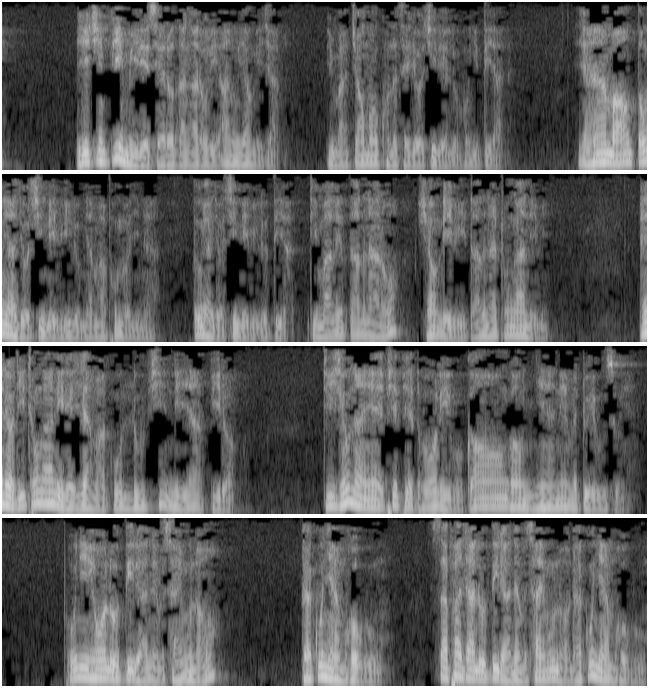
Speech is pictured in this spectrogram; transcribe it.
အရေးချင်းပြည့်မီတဲ့ဆရာတော်တန်ဃာတော်တွေအားလုံးရောက်နေကြပြီဒီမှာကျောင်းပေါင်း80ကျော်ရှိတယ်လို့ဘုန်းကြီးသိရတယ်ယဟန်ပေါင်း300ကျော်ရှိနေပြီလို့မြန်မာဘုန်းတော်ကြီးများ300ကျော်ရှိနေပြီလို့သိရတယ်ဒီမှာလည်းသာသနာတော်ရောက်နေပြီသာသနာထွန်းကားနေပြီအဲ့တော့ဒီထွန်းကားနေတဲ့အရာမှာကိုလူဖြစ်နေရပြီးတော့ဒီယုံနာရဲ့အဖြစ်ဖြစ်သဘောလေးကိုကောင်းကောင်းဉာဏ်နဲ့မတွေ့ဘူးဆိုရင် ဘုန်းကြီးဟောလို့သိတာနဲ့မဆိုင်ဘူးနော်ဒါကုညာမဟုတ်ဘူးစာဖတ်တာလို့သိတာနဲ့မဆိုင်ဘူးနော်ဒါကုညာမဟုတ်ဘူး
